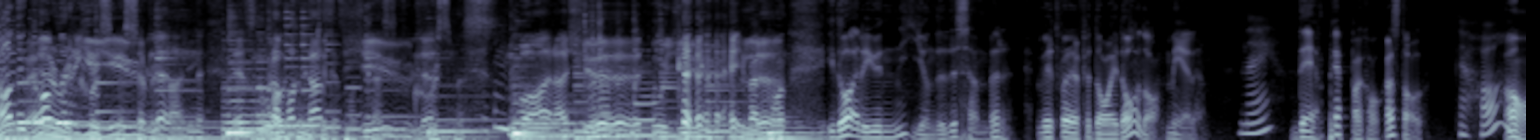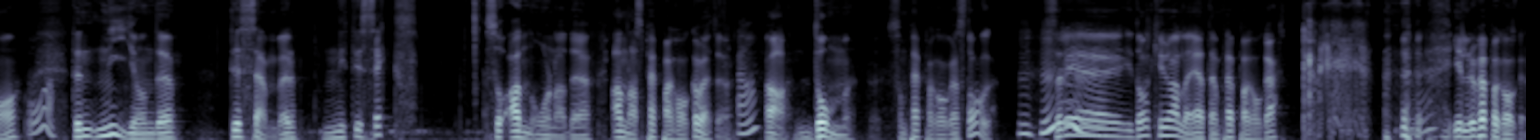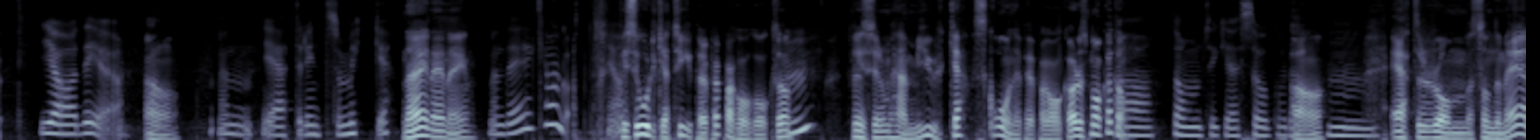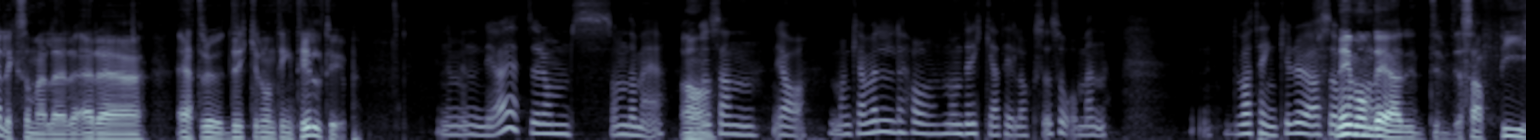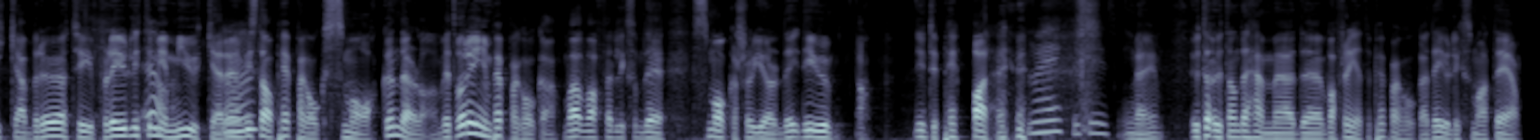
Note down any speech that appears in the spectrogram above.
Ja, nu kommer ju Christmas, julen. Den stora podcast-julen. Christmas. Bara kött på Hej, välkommen. julen. Idag är det ju 9 december. Vet du vad det är för dag idag då? Mer? Nej. Det är pepparkakans dag. Jaha. Ja, Åh. den 9 december 96 så anordnade Annas pepparkaka vet du. Ja. Ja, de som pepparkakans dag. Mhm. Så det är, idag kan ju alla äta en pepparkaka. Mm. Gillar du pepparkakor? Ja, det gör jag. Ja. Men jag äter inte så mycket. Nej, nej, nej. Men det kan vara gott. Ja. Det finns ju olika typer av pepparkakor också. Mm. Det finns ju de här mjuka Skånepepparkakor. Har du smakat dem? Ja, de tycker jag är så goda. Ja. Mm. Äter du dem som de är liksom eller är det, äter du, dricker du någonting till typ? Nej, men jag äter dem som de är. Ja. Och sen, ja, man kan väl ha någon dricka till också så, men vad tänker du? Alltså, Nej men om har- det är t- så här fikabröd typ, för det är ju lite Ja. mer mjukare. Mm. Visst har pepparkakssmaken där då? Vet du vad det är i en pepparkaka? Va- varför liksom det smakar så gör det? Det är ju, ja, det är inte peppar. Nej, precis. Nej. Utan, utan det här med eh, varför det heter pepparkaka, det är ju liksom att det är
